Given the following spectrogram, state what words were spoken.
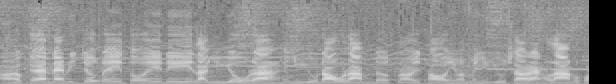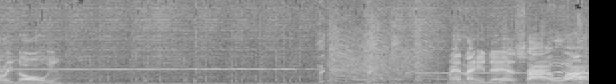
Rồi, ok, anh em đi trước đi. Tôi đi làm nhiệm vụ đã. Cái nhiệm vụ đầu làm cũng được rồi. Thôi, nhưng mà mấy nhiệm vụ sau ráng làm còn lấy đồ chứ. Mấy này để xa quá.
